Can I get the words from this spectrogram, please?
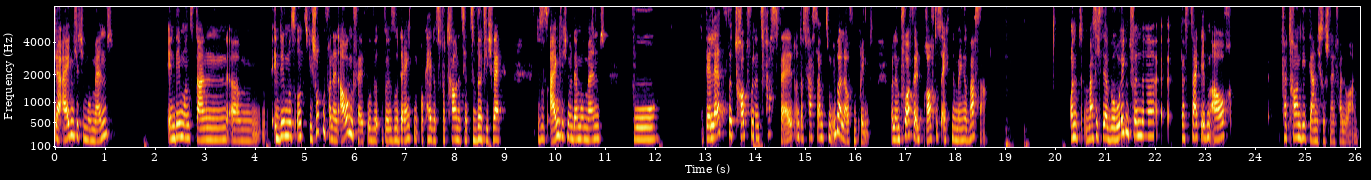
Der eigentliche Moment, in dem uns dann, ähm, in dem es uns wie Schuppen von den Augen fällt, wo wir, wo wir so denken, okay, das Vertrauen ist jetzt wirklich weg. Das ist eigentlich nur der Moment, wo der letzte Tropfen ins Fass fällt und das Fass dann zum Überlaufen bringt. Weil im Vorfeld braucht es echt eine Menge Wasser. Und was ich sehr beruhigend finde, das zeigt eben auch, Vertrauen geht gar nicht so schnell verloren.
